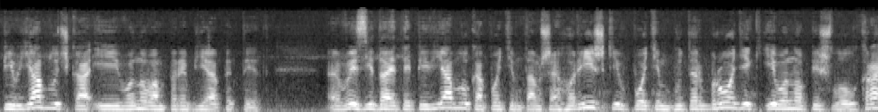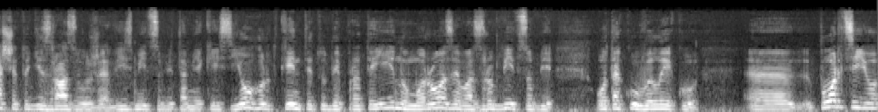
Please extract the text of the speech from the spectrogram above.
пів яблучка, і воно вам переб'є апетит. Ви з'їдаєте пів яблука, потім там ще горішків, потім бутербродик, і воно пішло. Краще тоді зразу вже візьміть собі там якийсь йогурт, киньте туди протеїну, морозива, зробіть собі отаку велику е, порцію,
